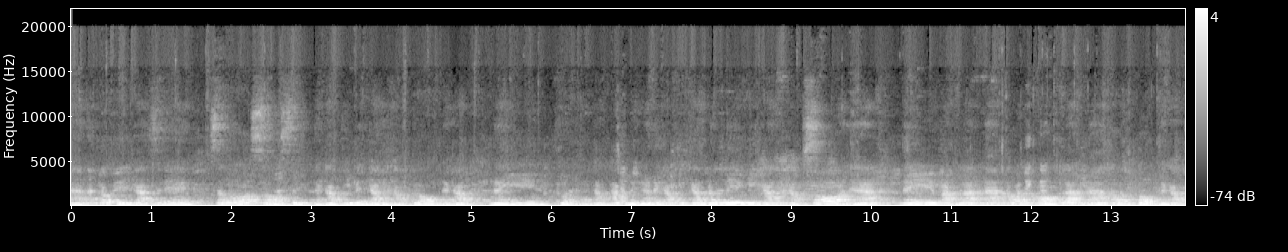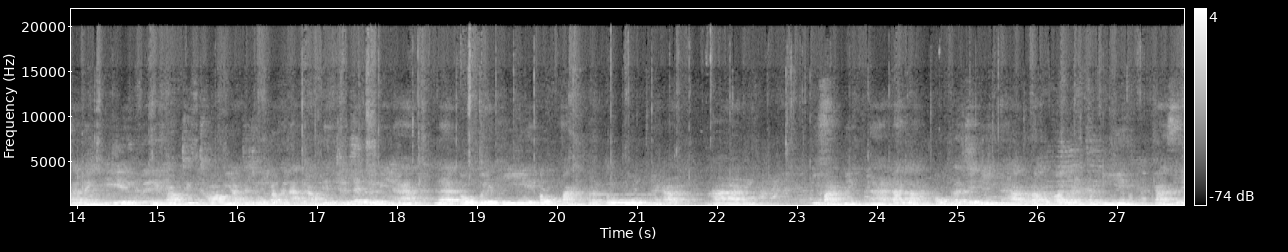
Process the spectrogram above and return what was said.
นะนั่นก็คือการแสดงสล้อสอสึกนะครับที่เป็นการขับกลองนะครับ ในส่วนของทางภาคเหนือนะครับ มีการบรรเลงมีการขับซอนะฮะในฝั่งล้านนาตะวันออกล้านนาตะวันตกนะครับท่านไหนที่มีความชื่นชอบอยากจะชมวัฒนธรรมเรียนเชิญได้เลยนะฮะและตรงเวทีตรงฝั่งประตูนะครับทาง อีกฝั่งหนึ่งนะฮะด้านหลังองค์พระเจดีย์นะครับ เราก็ยังจะมีการแสด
